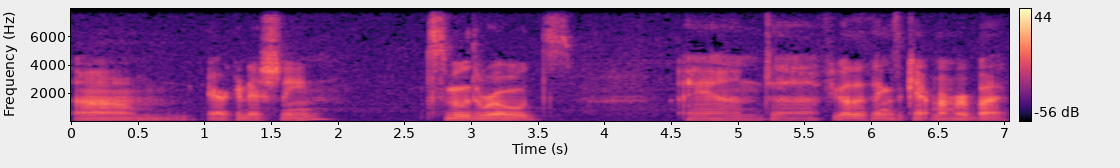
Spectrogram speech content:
Um, air conditioning, smooth roads, and uh, a few other things I can't remember, but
